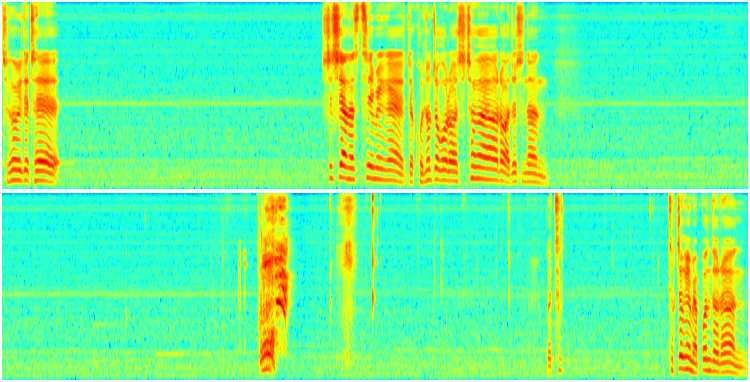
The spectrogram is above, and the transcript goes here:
지금 이제 제 실시하는 스트리밍에 이제 고정적으로 시청하러 와주시는 그 특, 특정의 몇 분들은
